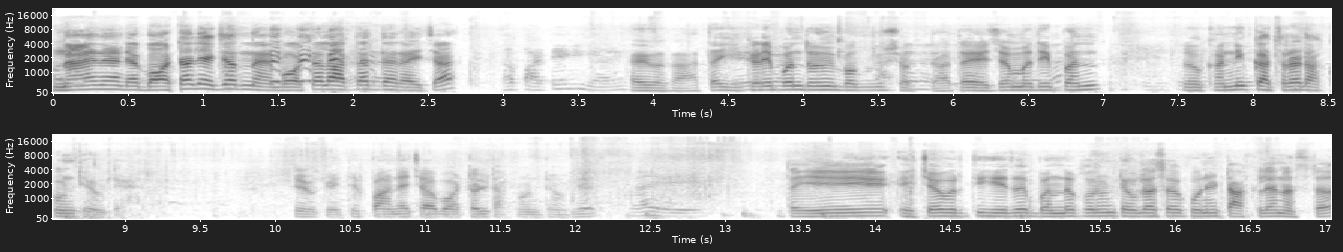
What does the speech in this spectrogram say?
नाही नाही नाही बॉटल याच्यात नाही बॉटल हातात धरायच्या. हे बघा आता इकडे पण तुम्ही बघू शकता. आता ह्याच्यामध्ये पण लोकांनी कचरा टाकून ठेवलाय. हे बघा इथे पाण्याच्या बॉटल टाकून ठेवले नाही आता हे ह्याच्यावरती हे जर बंद करून ठेवलं असं कोणी टाकलं नसतं.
